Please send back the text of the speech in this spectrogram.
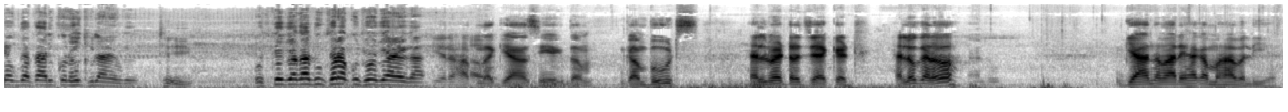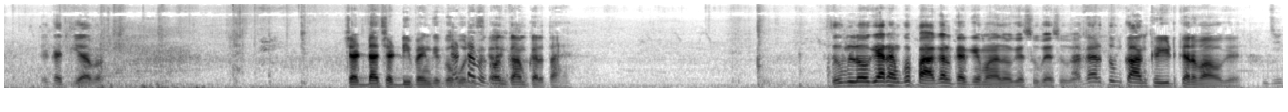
चौदह तारीख को नहीं खिलाएँगे। ठीक। उसके जगह दूसरा कुछ हो जाएगा। ये रहा अपना ज्ञान सिंह एकदम। गम बूट्स हेलमेट और जैकेट हेलो करो। ज्ञान हमारे यहाँ का महाबली है। ये कह दिया अब। चड्डा चड्डी पहन के को बोली कौन काम करता है? तुम लोग यार हमको पागल करके मानोगे सुबह सुबह। अगर तुम कंक्रीट करवाओगे जी।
